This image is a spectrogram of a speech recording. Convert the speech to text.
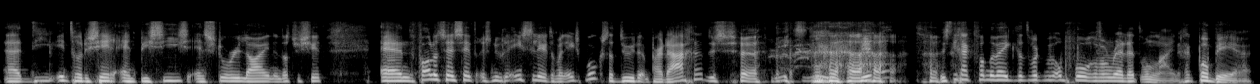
Eh, die introduceren NPC's en storyline en dat soort shit. En Fallout 76 is nu geïnstalleerd op mijn Xbox. Dat duurde een paar dagen, dus die is nu. Dus die ga ik van de week, dat wordt mijn opvolger van Reddit Online. Dat ga ik proberen.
